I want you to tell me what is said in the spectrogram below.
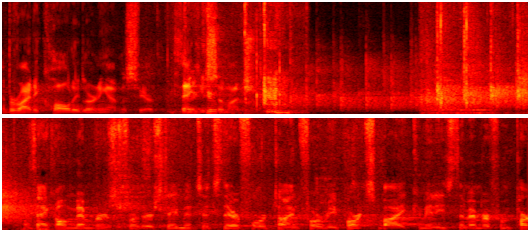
and providing a quality learning atmosphere. Thank, Thank you, you. so much. I thank all members for their statements. It's therefore time for reports by committees. The member from Park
